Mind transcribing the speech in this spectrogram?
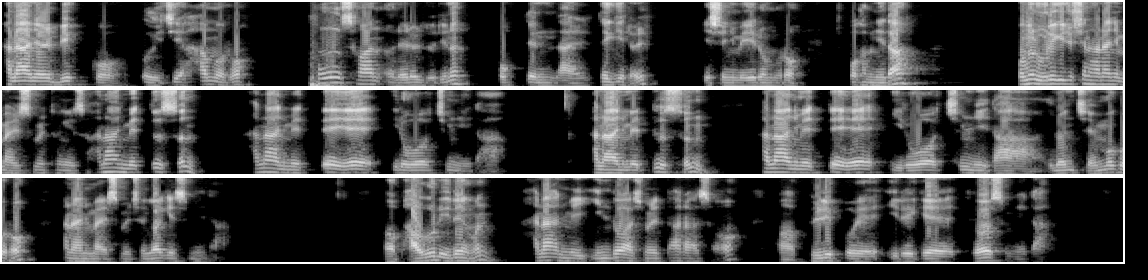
하나님을 믿고 의지함으로 풍성한 은혜를 누리는 복된 날 되기를 예수님의 이름으로 축복합니다. 오늘 우리에게 주신 하나님 말씀을 통해서 하나님의 뜻은 하나님의 때에 이루어집니다. 하나님의 뜻은 하나님의 때에 이루어집니다. 이런 제목으로 하나님 말씀을 증거하겠습니다. 어, 바울 일행은 하나님의 인도하심을 따라서 어, 빌립보에 이르게 되었습니다.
